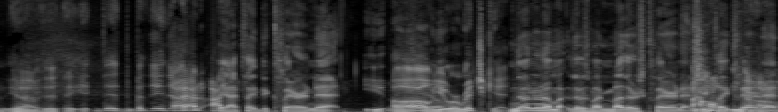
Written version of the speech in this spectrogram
you know, it, it, but it, I, I, yeah, I played the clarinet. You, oh, you were a rich kid. No, no, no. My, that was my mother's clarinet. She Oh, played no. clarinet.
